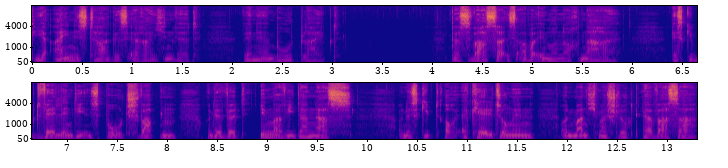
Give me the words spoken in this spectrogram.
die er eines Tages erreichen wird, wenn er im Boot bleibt. Das Wasser ist aber immer noch nahe. Es gibt Wellen, die ins Boot schwappen, und er wird immer wieder nass, und es gibt auch Erkältungen, und manchmal schluckt er Wasser,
